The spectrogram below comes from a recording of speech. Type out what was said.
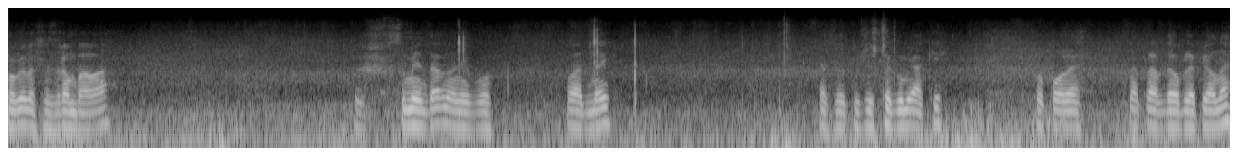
Pogoda się zrąbała. Już w sumie dawno nie było ładnej. Ja sobie tu czyszczę gumiaki. Po pole naprawdę oblepione.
